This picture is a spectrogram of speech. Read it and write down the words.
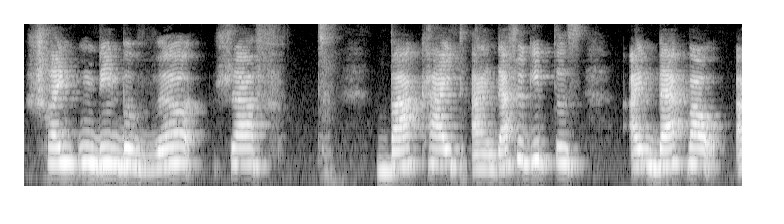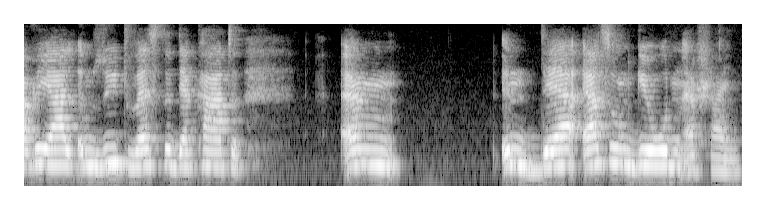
schränken den Bewirtschaftbarkeit ein. Dafür gibt es ein Bergbauareal im Südwesten der Karte, ähm, in der Erze und Geoden erscheinen.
